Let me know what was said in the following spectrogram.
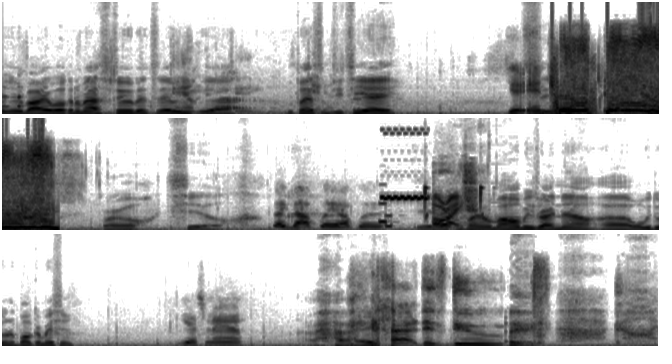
everybody, welcome to MasterTube, and today we, Damn, we, uh, okay. we playing some GTA. Your Let's intro is good. Bro, chill. Like I play, I play. Yeah, All I'm playing with my homies right now. Uh, what we doing, a bunker mission? Yes, ma'am. Alright. this dude. God.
